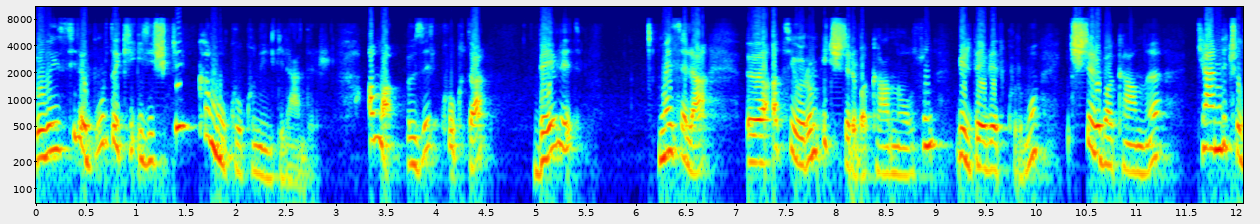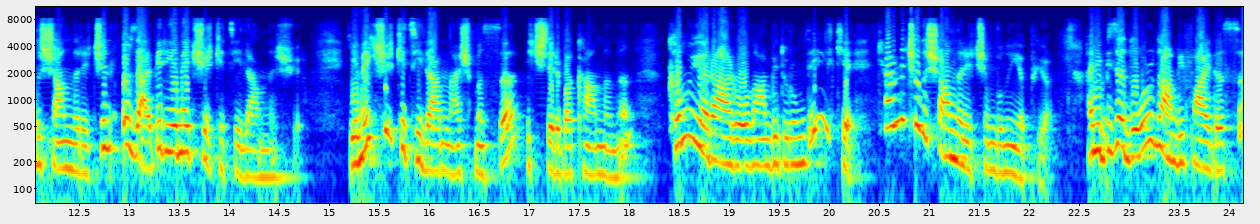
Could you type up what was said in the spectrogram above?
Dolayısıyla buradaki ilişki kamu hukukunu ilgilendirir. Ama özel hukukta devlet mesela e, atıyorum İçişleri Bakanlığı olsun bir devlet kurumu. İçişleri Bakanlığı kendi çalışanları için özel bir yemek şirketiyle anlaşıyor. Yemek şirketiyle anlaşması İçişleri Bakanlığı'nın kamu yararı olan bir durum değil ki. Kendi çalışanları için bunu yapıyor. Hani bize doğrudan bir faydası.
